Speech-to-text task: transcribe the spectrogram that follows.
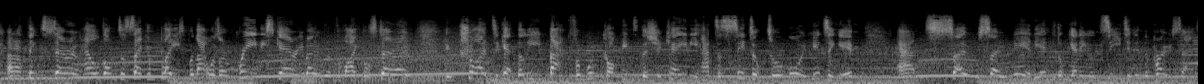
And I think Stereo held on to second place, but that was a really scary moment for Michael Stereo, who tried to get the lead back from Woodcock into the chicane. He had to sit up to avoid hitting him, and so, so nearly ended up getting unseated in the process.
